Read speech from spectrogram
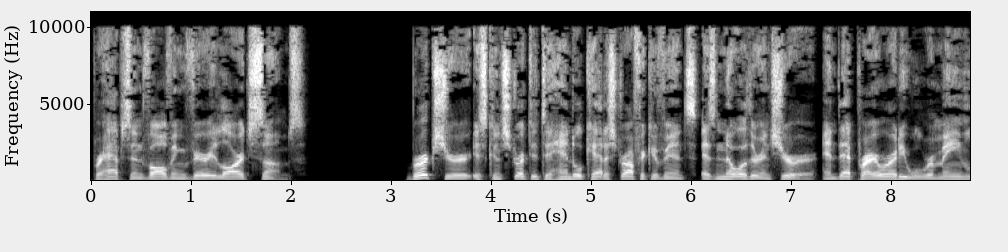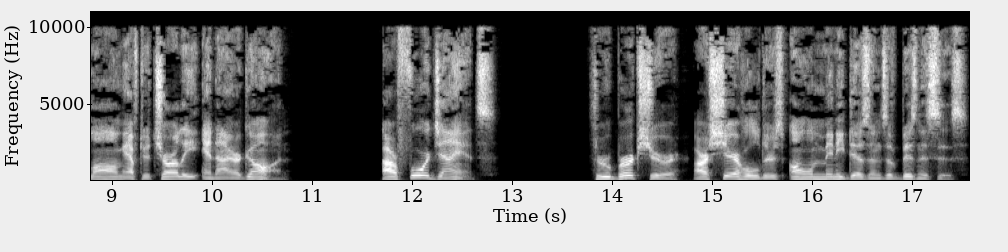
perhaps involving very large sums. Berkshire is constructed to handle catastrophic events as no other insurer, and that priority will remain long after Charlie and I are gone. Our four giants. Through Berkshire, our shareholders own many dozens of businesses.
